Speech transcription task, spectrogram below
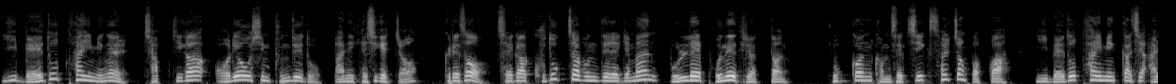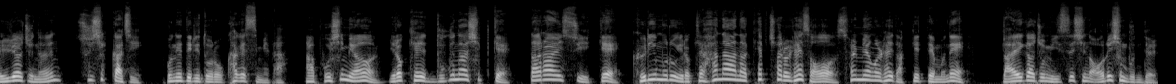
이 매도 타이밍을 잡기가 어려우신 분들도 많이 계시겠죠. 그래서 제가 구독자분들에게만 몰래 보내드렸던 조건 검색식 설정법과 이 매도 타이밍까지 알려주는 수식까지 보내드리도록 하겠습니다. 아, 보시면 이렇게 누구나 쉽게 따라할 수 있게 그림으로 이렇게 하나하나 캡처를 해서 설명을 해놨기 때문에 나이가 좀 있으신 어르신분들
